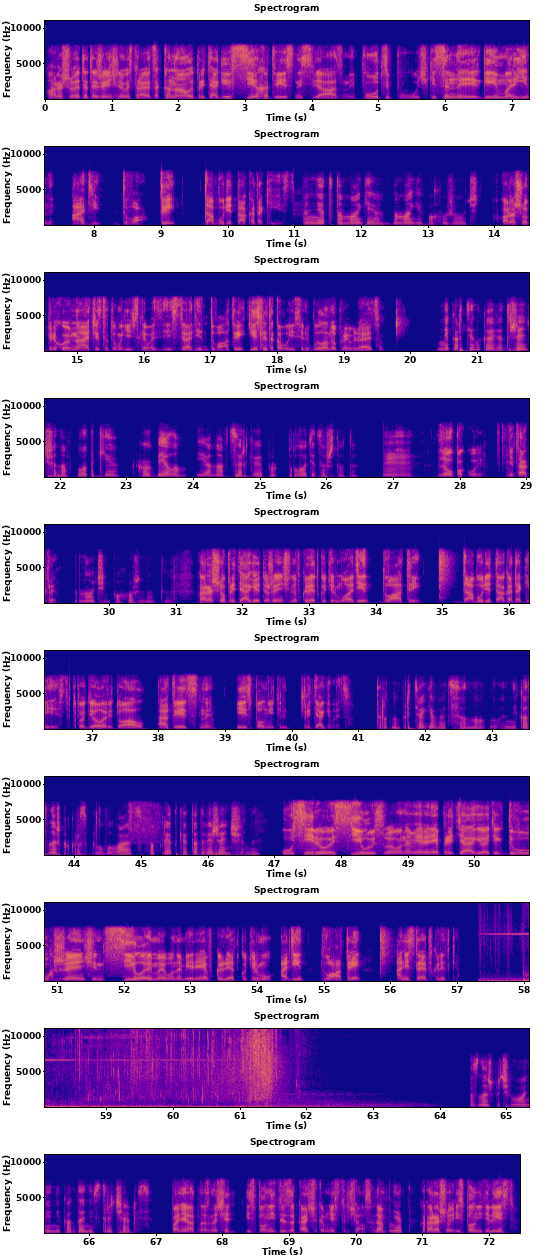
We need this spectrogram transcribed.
Хорошо, от этой женщины выстраиваются каналы, притягивая всех ответственных, связанные по цепочке с энергией Марины. Один, два, три. Да будет так, а так и есть. Нет, это магия. На магию похоже очень. Хорошо, переходим на чистоту магического воздействия. Один, два, три. Если таково есть или было, оно проявляется. Мне картинка идет женщина в платке, в белом, и она в церкви платит за что-то. Мгм. За упокой. Не так ли? Она очень похожа на то. Хорошо, притягивай эту женщину в клетку тюрьму. Один, два, три. Да будет так, а так и есть. Кто делал ритуал, ответственный и исполнитель притягивается. Трудно притягивается, но не ка- знаешь, как расплываются по клетке. Это две женщины. усиливаю силу своего намерения, притягиваю этих двух женщин силой моего намерения в клетку тюрьму. Один, два, три. Они стоят в клетке. Знаешь, почему они никогда не встречались? Понятно. Значит, исполнитель с заказчиком не встречался, да? Нет, Хорошо. Исполнитель есть?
